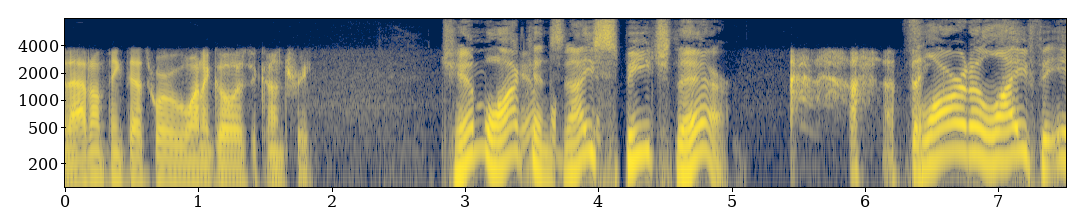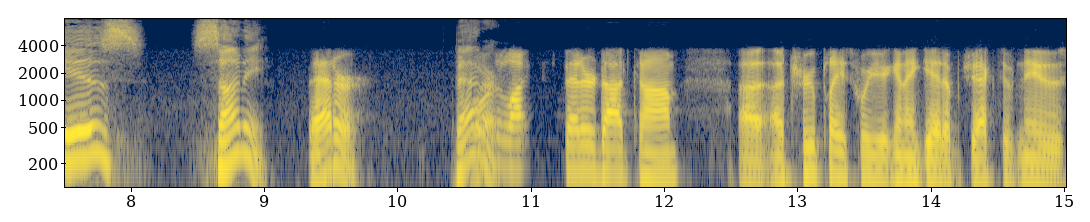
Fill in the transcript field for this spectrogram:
and I don't think that's where we want to go as a country. Jim Watkins, nice speech there. Florida life is sunny. Better. Better. FloridaLifeIsBetter.com, uh, a true place where you're going to get objective news,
